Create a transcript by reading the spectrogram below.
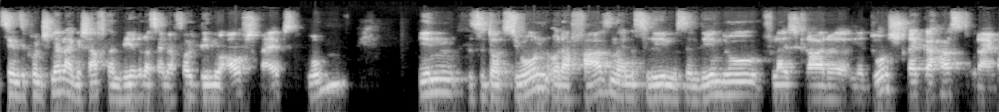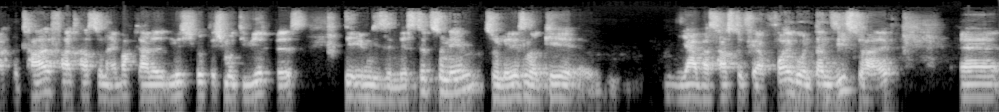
zehn Sekunden schneller geschafft, dann wäre das ein Erfolg, den du aufschreibst, um in Situationen oder Phasen deines Lebens, in denen du vielleicht gerade eine Durchstrecke hast oder einfach eine Talfahrt hast und einfach gerade nicht wirklich motiviert bist, dir eben diese Liste zu nehmen, zu lesen, okay, ja, was hast du für Erfolge? Und dann siehst du halt, äh,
